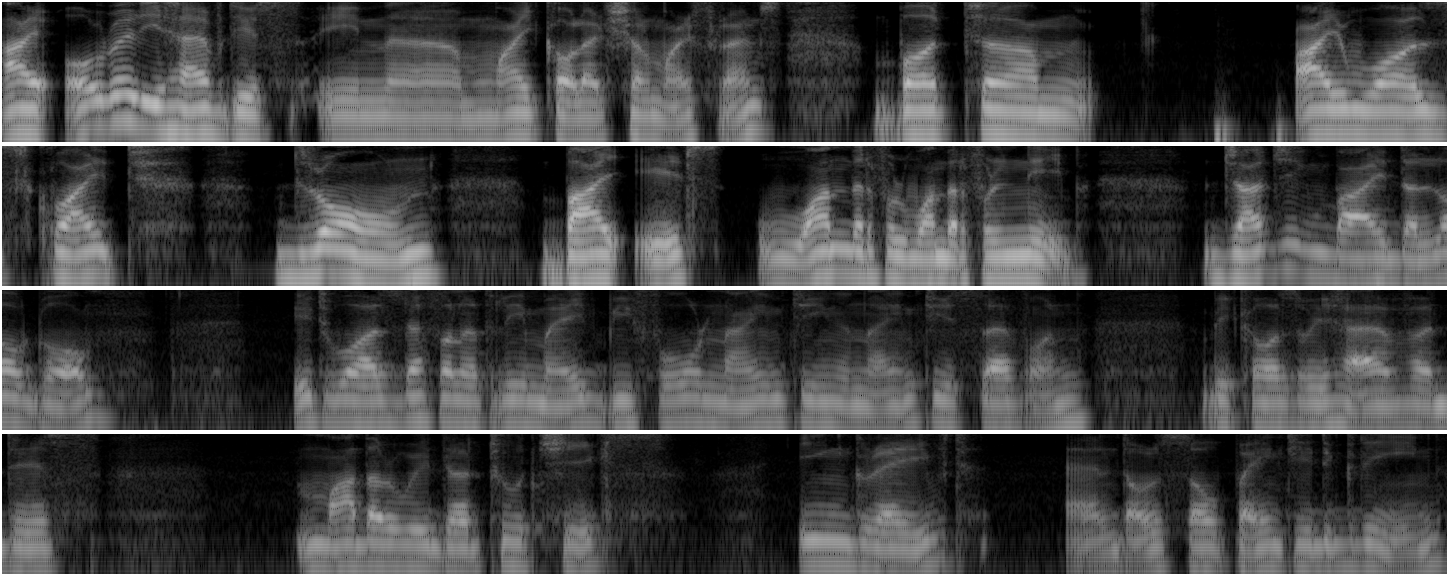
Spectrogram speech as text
I already have this in uh, my collection my friends but um, I was quite drawn by its wonderful, wonderful nib. Judging by the logo, it was definitely made before 1997 because we have this mother with the two cheeks engraved and also painted green.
